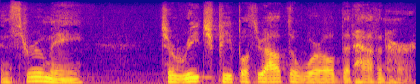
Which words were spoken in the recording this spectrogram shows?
and through me to reach people throughout the world that haven't heard.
